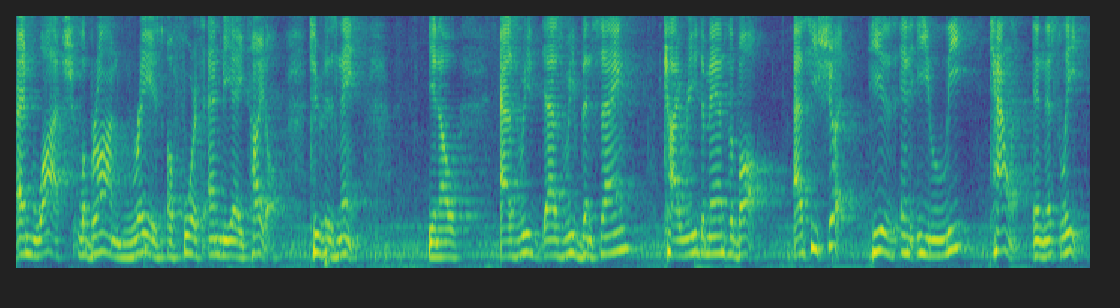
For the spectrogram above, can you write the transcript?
and watch LeBron raise a fourth NBA title to his name. You know, as we as we've been saying, Kyrie demands the ball, as he should. He is an elite talent in this league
